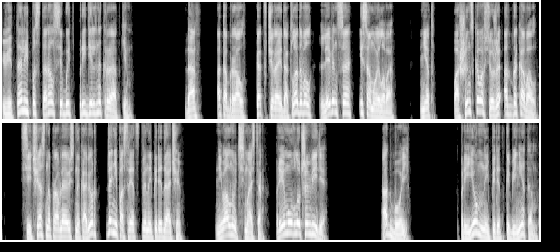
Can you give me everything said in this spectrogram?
Виталий постарался быть предельно кратким. Да, отобрал, как вчера и докладывал, Левинса и Самойлова. Нет, Пашинского все же отбраковал. Сейчас направляюсь на ковер для непосредственной передачи. Не волнуйтесь, мастер, приму в лучшем виде. Отбой приемной перед кабинетом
